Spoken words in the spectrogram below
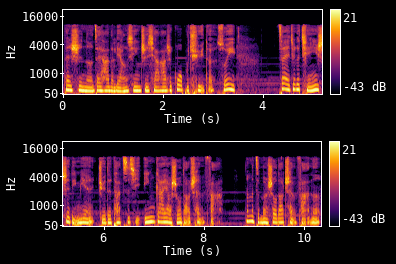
但是呢，在他的良心之下，他是过不去的，所以。在这个潜意识里面，觉得他自己应该要受到惩罚。那么，怎么受到惩罚呢？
